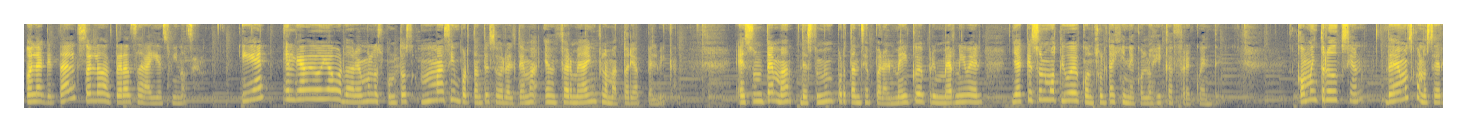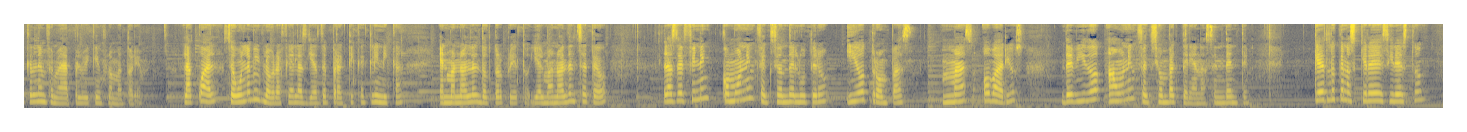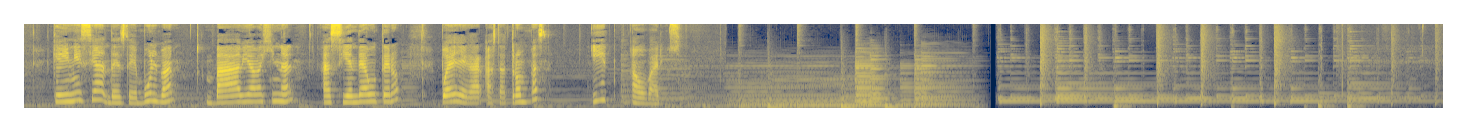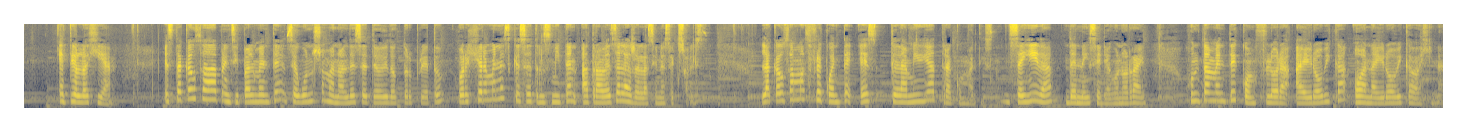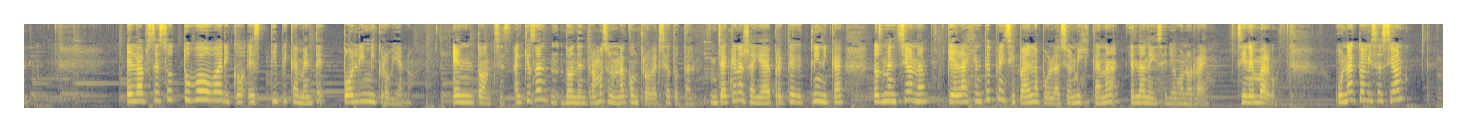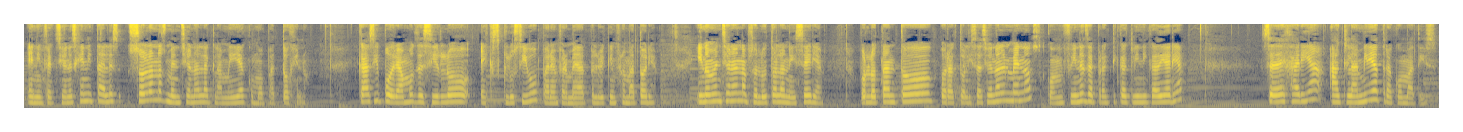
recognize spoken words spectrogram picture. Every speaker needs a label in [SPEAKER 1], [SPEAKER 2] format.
[SPEAKER 1] Hola, ¿qué tal? Soy la doctora Saraya Espinosa. Y bien, el día de hoy abordaremos los puntos más importantes sobre el tema enfermedad inflamatoria pélvica. Es un tema de suma importancia para el médico de primer nivel, ya que es un motivo de consulta ginecológica frecuente. Como introducción, debemos conocer qué es la enfermedad pélvica inflamatoria, la cual, según la bibliografía de las guías de práctica clínica, el manual del Dr. Prieto y el manual del CTO, las definen como una infección del útero y o trompas más ovarios debido a una infección bacteriana ascendente. ¿Qué es lo que nos quiere decir esto? Que inicia desde vulva, va a vía vaginal, asciende a útero, puede llegar hasta trompas y a ovarios. Etiología. Está causada principalmente, según nuestro manual de CTO y Dr. Prieto, por gérmenes que se transmiten a través de las relaciones sexuales. La causa más frecuente es Clamidia trachomatis, seguida de Neisseria gonorrhoeae, juntamente con flora aeróbica o anaeróbica vaginal. El absceso tubo ovárico es típicamente polimicrobiano, entonces, aquí es donde entramos en una controversia total, ya que nuestra guía de práctica clínica nos menciona que el agente principal en la población mexicana es la Neisseria gonorrhoeae. Sin embargo, una actualización en infecciones genitales solo nos menciona la clamidia como patógeno. Casi podríamos decirlo exclusivo para enfermedad pélvica inflamatoria, y no menciona en absoluto la Neisseria. Por lo tanto, por actualización al menos, con fines de práctica clínica diaria, se dejaría a clamidia trachomatis.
